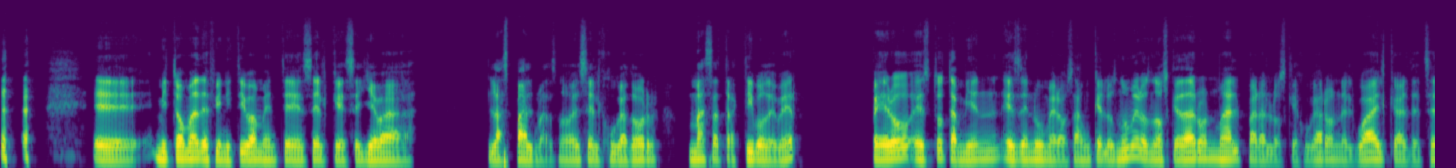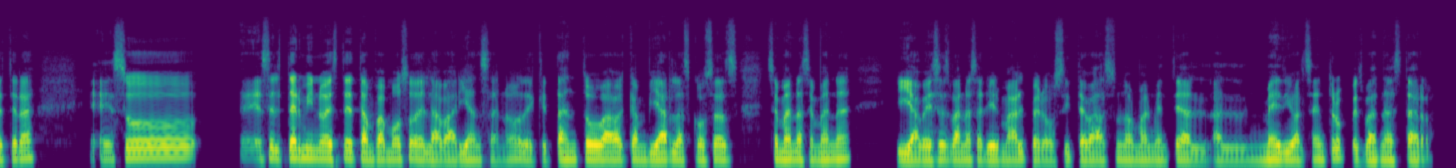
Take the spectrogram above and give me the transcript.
eh, mi toma definitivamente es el que se lleva las palmas, ¿no? Es el jugador más atractivo de ver, pero esto también es de números, aunque los números nos quedaron mal para los que jugaron el wildcard, etcétera, eso es el término este tan famoso de la varianza, ¿no? De que tanto va a cambiar las cosas semana a semana y a veces van a salir mal, pero si te vas normalmente al, medio, al centro, pues van a estar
